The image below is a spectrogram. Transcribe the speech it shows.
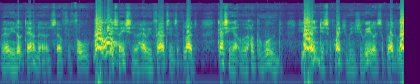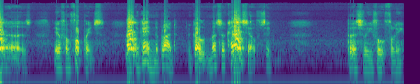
Mary looked down at herself in full frustration of having fountains of blood gushing out of her open wound. She was faintly disappointed when she realized the blood wasn't hers. They were from footprints. Again, the blood. The goat must have cut itself, said Percy thoughtfully.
